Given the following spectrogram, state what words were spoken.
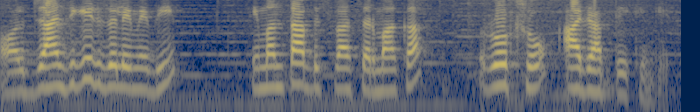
और जांजगीर ज़िले में भी हिमंता बिस्वा शर्मा का रोड शो आज आप देखेंगे।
